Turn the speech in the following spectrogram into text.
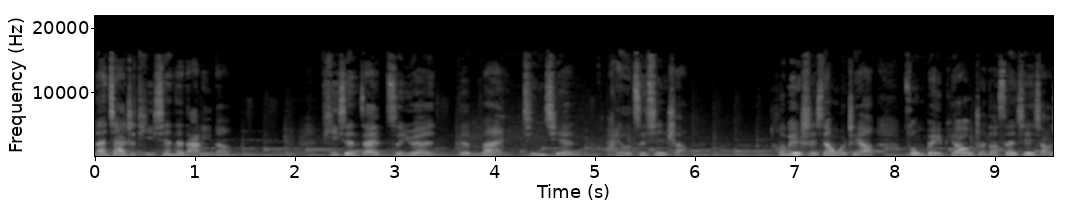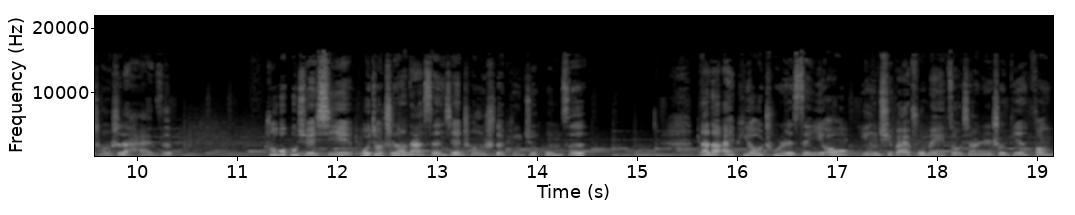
那价值体现在哪里呢？体现在资源、人脉、金钱，还有自信上。特别是像我这样从北漂转到三线小城市的孩子，如果不学习，我就只能拿三线城市的平均工资。拿到 IPO 出任 CEO，迎娶白富美，走向人生巅峰，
